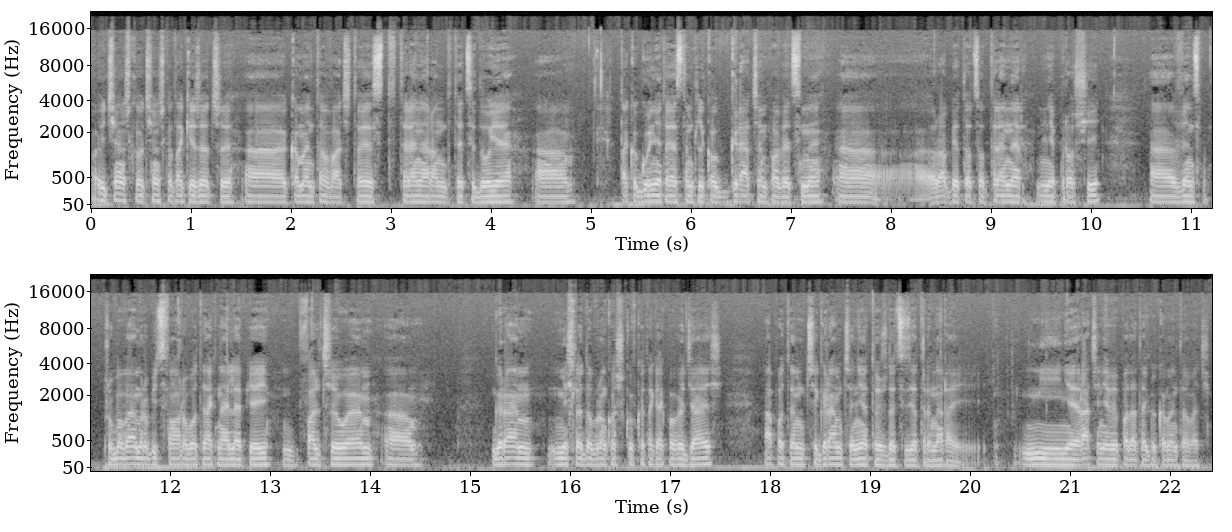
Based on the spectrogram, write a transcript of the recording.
Oj, ciężko, ciężko takie rzeczy e, komentować. To jest trener, on decyduje. E, tak ogólnie to jestem tylko graczem, powiedzmy. E, robię to, co trener mnie prosi, e, więc próbowałem robić swoją robotę jak najlepiej. Walczyłem, e, grałem, myślę, dobrą koszykówkę, tak jak powiedziałeś, a potem czy gram, czy nie, to już decyzja trenera i mi nie, raczej nie wypada tego komentować.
